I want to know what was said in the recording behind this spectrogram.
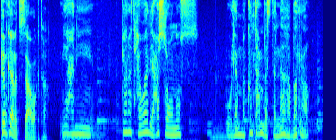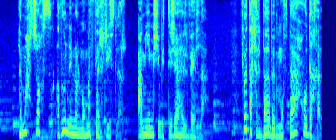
كم كانت الساعة وقتها؟ يعني كانت حوالي عشرة ونص. ولما كنت عم بستناها برا لمحت شخص أظن إنه الممثل ريسلر عم يمشي باتجاه الفيلا. فتح الباب بمفتاح ودخل.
